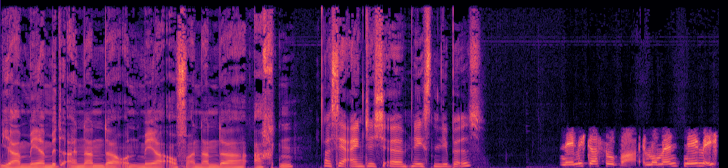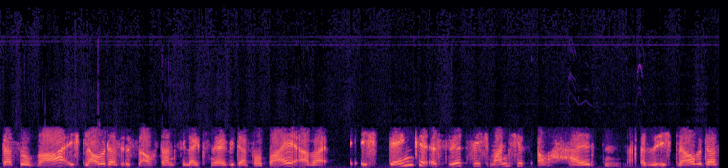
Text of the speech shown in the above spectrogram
ja, mehr Miteinander und mehr aufeinander achten? Was ja eigentlich äh, Nächstenliebe ist nehme ich das so wahr. Im Moment nehme ich das so wahr. Ich glaube, das ist auch dann vielleicht schnell wieder vorbei, aber ich denke, es wird sich manches auch halten. Also ich glaube, dass,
